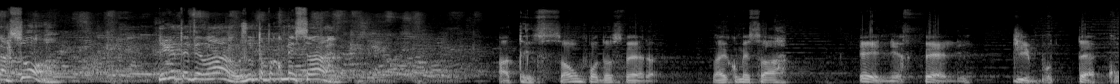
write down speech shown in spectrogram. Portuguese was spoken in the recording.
garçom! Liga a TV lá, o jogo tá pra começar. Atenção, Podosfera. Vai começar NFL de Boteco.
